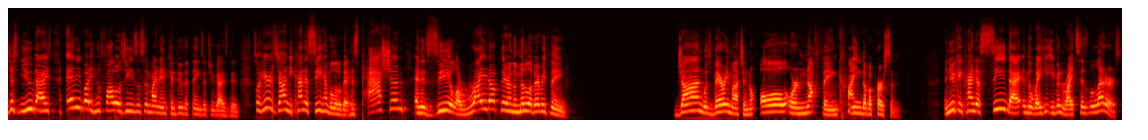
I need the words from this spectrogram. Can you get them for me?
just you guys. Anybody who follows Jesus in my name can do the things that you guys do. So here's John, you kind of see him a little bit. His passion and his zeal are right up there in the middle of everything. John was very much an all or nothing kind of a person. And you can kind of see that in the way he even writes his letters.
